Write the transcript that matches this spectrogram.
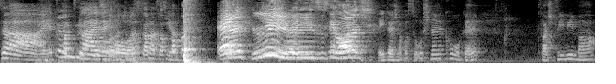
Ja, jetzt kommt's gleich los. Das Komm, passt komm, hier. komm, komm. Ich liebe dieses Geräusch. Der ist aber so schnell gekommen, gell? Fast wie Mima.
